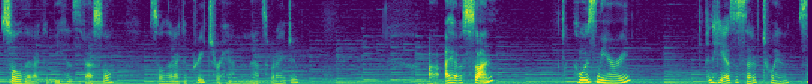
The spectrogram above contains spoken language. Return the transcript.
so that I could be his vessel, so that I could preach for him, and that's what I do. Uh, I have a son who is married, and he has a set of twins.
